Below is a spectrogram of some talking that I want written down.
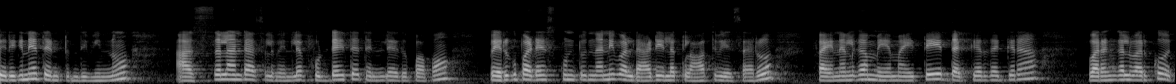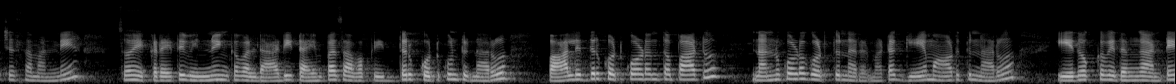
పెరిగినే తింటుంది విన్ను. అస్సలు అంటే అసలు వినలే. ఫుడ్ అయితే తినలేదు పాపం. పెరుగు పడేసుకుంటుందని వాళ్ళ డాడీ ఇలా క్లాత్ వేశారు. ఫైనల్గా మేమైతే దగ్గర దగ్గర వరంగల్ వరకు వచ్చేసామండి. సో ఇక్కడైతే విన్ను ఇంకా వాళ్ళ డాడీ టైంపాస్ అవ్వక ఇద్దరు కొట్టుకుంటున్నారు. వాళ్ళిద్దరు కొట్టుకోవడంతో పాటు నన్ను కూడా కొడుతున్నారనమాట. గేమ్ ఆడుతున్నారు. ఏదో ఒక విధంగా అంటే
